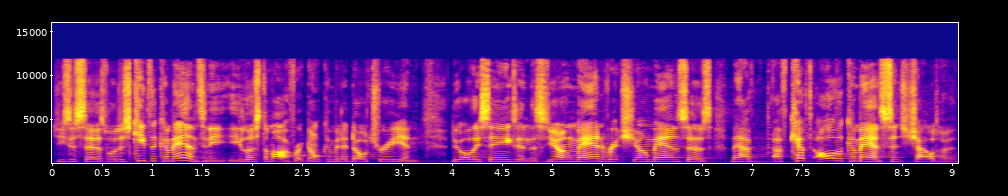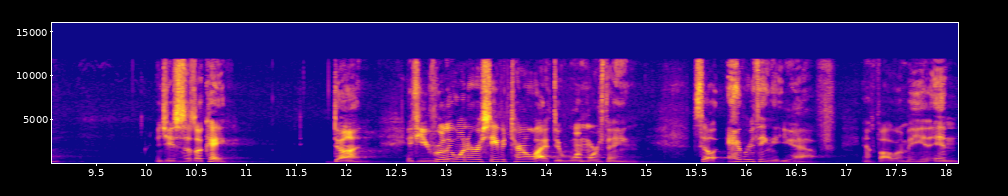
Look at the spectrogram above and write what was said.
Jesus says, Well, just keep the commands. And he, he lists them off, right? Don't commit adultery and do all these things. And this young man, rich young man, says, Man, I've, I've kept all the commands since childhood. And Jesus says, Okay, done. If you really want to receive eternal life, do one more thing sell everything that you have and follow me. And, and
